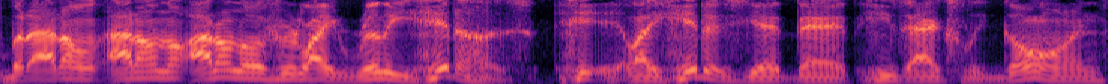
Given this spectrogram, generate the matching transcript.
but I don't, I don't know, I don't know if you're like really hit us, hit, like hit us yet that he's actually gone,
